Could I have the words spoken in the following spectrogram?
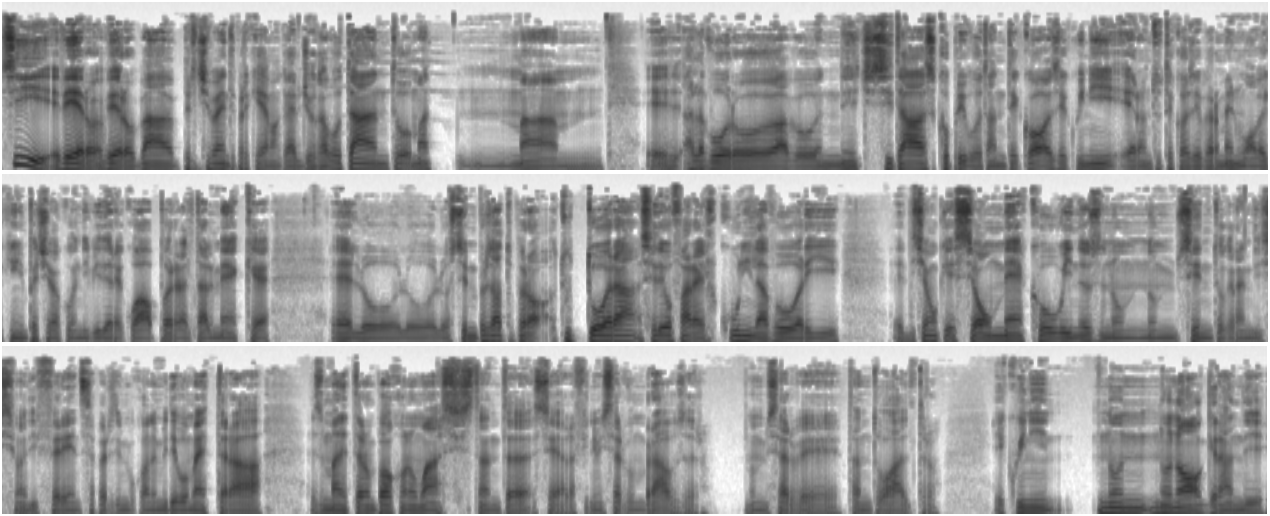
Sì, è vero, è vero, ma principalmente perché magari giocavo tanto, ma, ma eh, al lavoro avevo necessità, scoprivo tante cose, quindi erano tutte cose per me nuove che mi piaceva condividere qua. Poi in realtà il Mac eh, lo, lo, l'ho sempre usato, però tuttora se devo fare alcuni lavori, eh, diciamo che se ho un Mac o Windows non, non, sento grandissima differenza. Per esempio quando mi devo mettere a smanettare un po' con Home Assistant, se alla fine mi serve un browser, non mi serve tanto altro. E quindi non, non ho grandi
